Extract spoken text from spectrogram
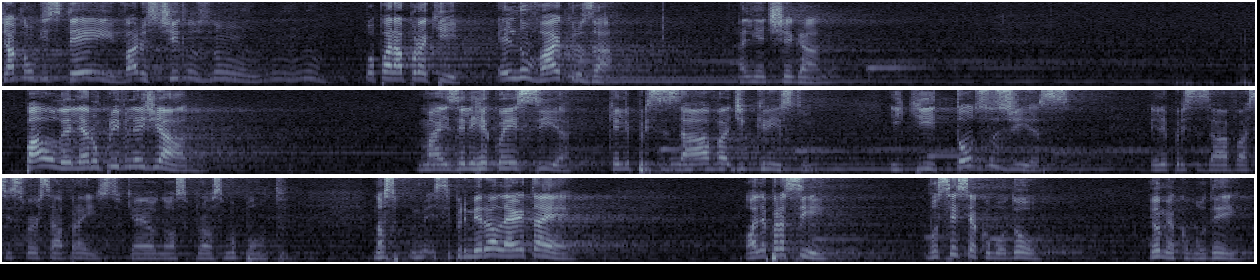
já conquistei vários títulos, não, não, vou parar por aqui. Ele não vai cruzar a linha de chegada. Paulo, ele era um privilegiado, mas ele reconhecia que ele precisava de Cristo e que todos os dias ele precisava se esforçar para isso, que é o nosso próximo ponto. Nosso, esse primeiro alerta é: olha para si, você se acomodou? Eu me acomodei?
